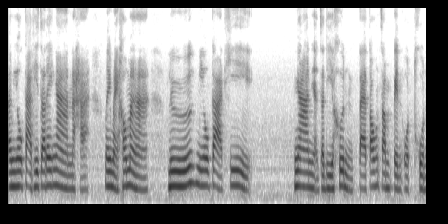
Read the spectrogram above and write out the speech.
แต่มีโอกาสที่จะได้งานนะคะใหม่ๆเข้ามา หรือมีโอกาสที่งานเนี่ยจะดีขึ้น แต่ต้องจำเป็นอดทน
